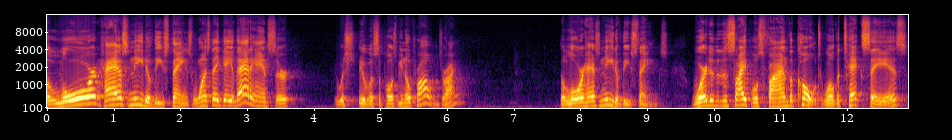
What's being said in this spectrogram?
The Lord has need of these things. Once they gave that answer, it was, it was supposed to be no problems, right? The Lord has need of these things. Where did the disciples find the colt? Well, the text says,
